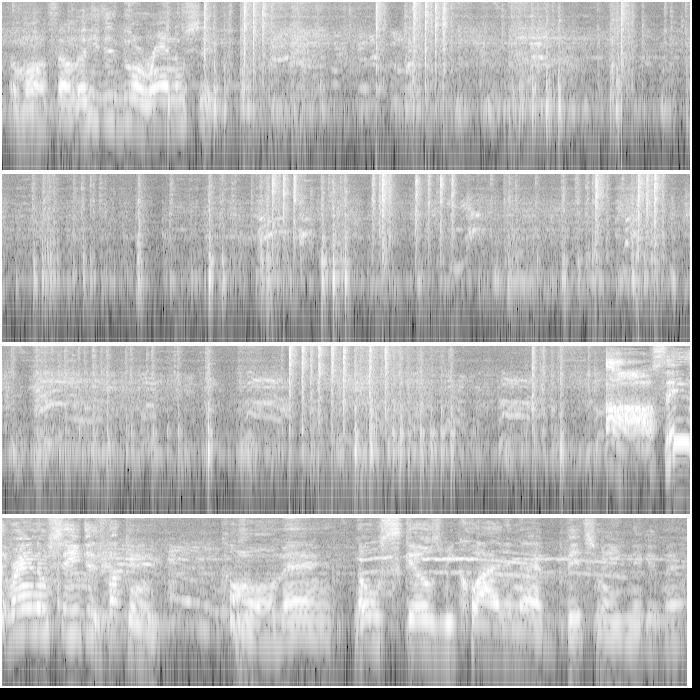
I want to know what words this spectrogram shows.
Come on, son. Look, he's just doing random shit. Oh, see? Random shit. Just fucking. Come on, man. No skills required in that bitch made nigga, man.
